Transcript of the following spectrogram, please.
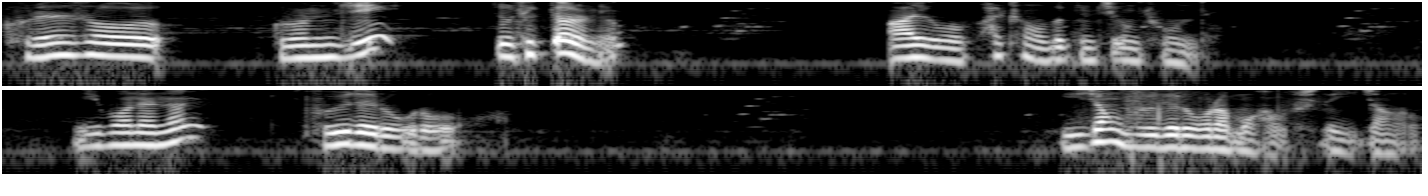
그래서 그런지? 좀 색다르네요. 아 이거 8,500점 찍으면 좋은데. 이번에는 부유대륙으로. 2장 부유대륙으로 한번 가봅시다 2장으로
